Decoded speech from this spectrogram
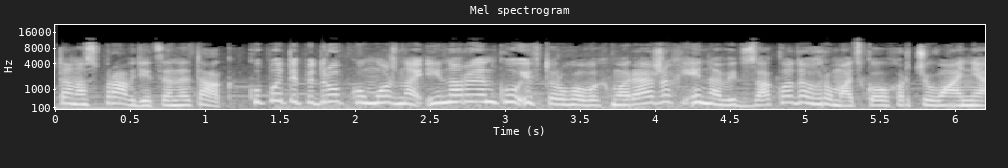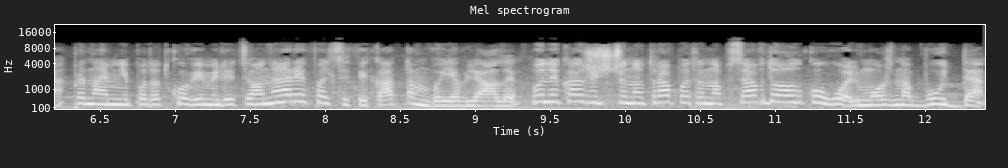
Та насправді це не так. Купити підробку можна і на ринку, і в торгових мережах, і навіть в закладах громадського харчування. Принаймні, податкові міліціонери фальсифікат там виявляли. Вони кажуть, що натрапити на псевдоалкоголь можна будь-де.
